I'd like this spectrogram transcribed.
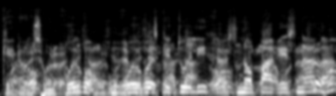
que no es un juego. un juego es que tú elijas, no, pagues nada.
